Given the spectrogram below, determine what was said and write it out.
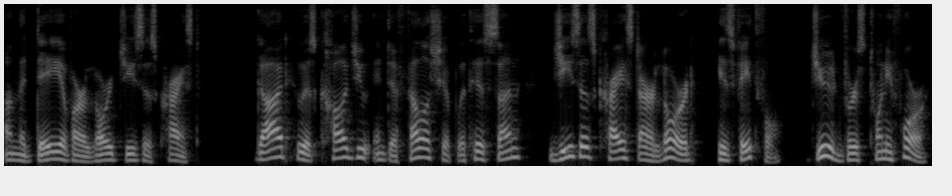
on the day of our Lord Jesus Christ. God, who has called you into fellowship with his Son, Jesus Christ our Lord, is faithful. Jude verse 24.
